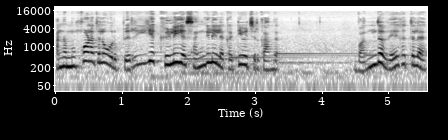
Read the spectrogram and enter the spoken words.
அந்த முக்கோணத்தில் ஒரு பெரிய கிளியை சங்கிலியில் கட்டி வச்சிருக்காங்க. வந்த வேகத்தில்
